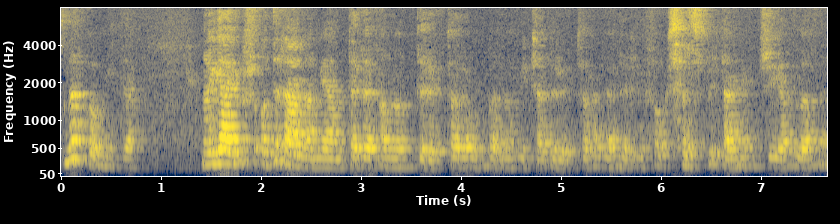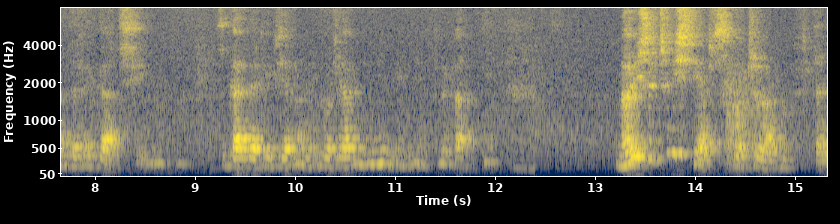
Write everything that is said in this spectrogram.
Znakomita. No ja już od rana miałam telefon od dyrektora Urbanowicza, dyrektora Galerii Foxa z pytaniem, czy ja byłam na delegacji z Galerii w Zielonej Górze. Ja nie, nie, nie, prywatnie. No i rzeczywiście ja wskoczyłam w ten,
